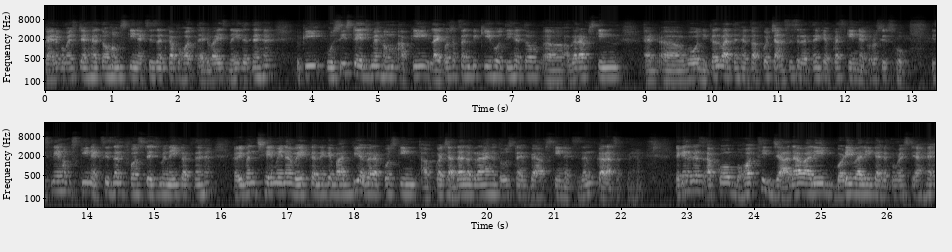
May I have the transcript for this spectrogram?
गायनेकोमेस्टिया है तो हम स्किन एक्सीजन का बहुत एडवाइस नहीं देते हैं, क्योंकि उसी स्टेज में हम आपकी लाइपोसक्शन भी की होती है तो अगर आप स्किन वो निकलवाते हैं तो आपको चांसेस रहते हैं कि आपका स्किन नेक्रोसिस हो। इसलिए हम स्किन एक्सीजन फ़र्स्ट स्टेज में नहीं करते हैं। करीबन छः महीना वेट करने के बाद भी अगर आपको स्किन आपका ज़्यादा लग रहा है तो उस टाइम पे आप स्किन एक्सीजन करा सकते हैं। लेकिन अगर आपको बहुत ही ज़्यादा वाली, बड़ी वाली गैनकोमेस्टिया है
